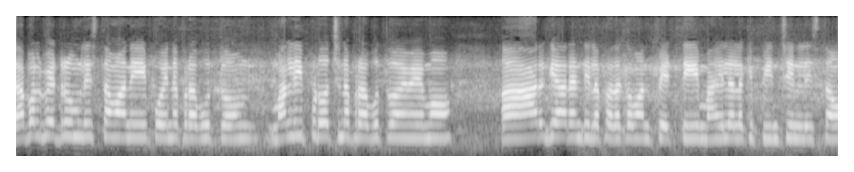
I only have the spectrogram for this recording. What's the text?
డబల్ బెడ్రూమ్లు ఇస్తామని పోయిన ప్రభుత్వం మళ్ళీ ఇప్పుడు వచ్చిన ప్రభుత్వం ఏమో ఆరు గ్యారంటీల పథకం అని పెట్టి మహిళలకి పింఛన్లు ఇస్తాం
